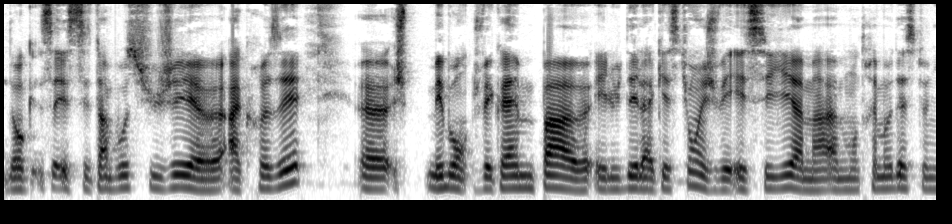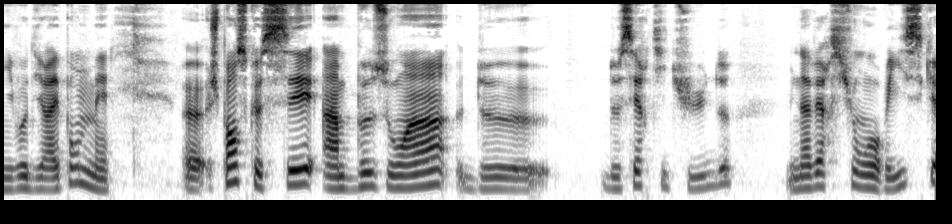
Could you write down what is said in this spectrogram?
Donc c'est un beau sujet à creuser. Mais bon, je vais quand même pas éluder la question et je vais essayer à, mon très modeste niveau d'y répondre. Mais je pense que c'est un besoin de de certitude, une aversion au risque,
